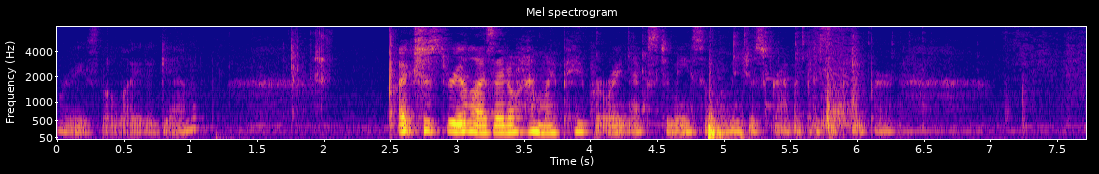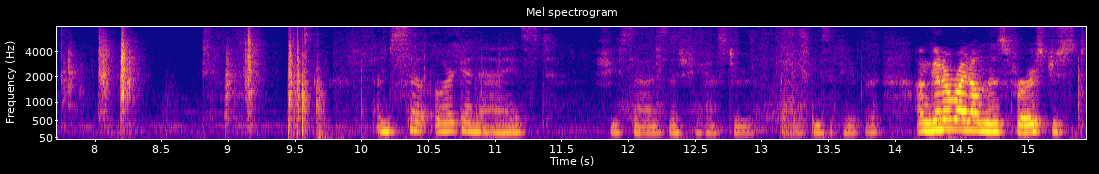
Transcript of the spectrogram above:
raise the light again. I just realized I don't have my paper right next to me, so let me just grab a piece of paper. I'm so organized, she says as she has to grab a piece of paper. I'm going to write on this first just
